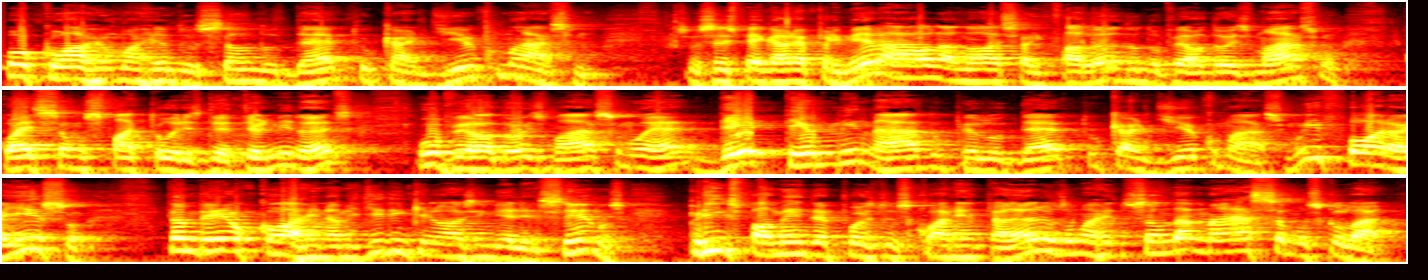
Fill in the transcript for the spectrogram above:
ocorre uma redução do débito cardíaco máximo. Se vocês pegarem a primeira aula nossa falando do VO2 máximo, quais são os fatores determinantes, o VO2 máximo é determinado pelo débito cardíaco máximo. E fora isso, também ocorre, na medida em que nós envelhecemos, principalmente depois dos 40 anos, uma redução da massa muscular.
